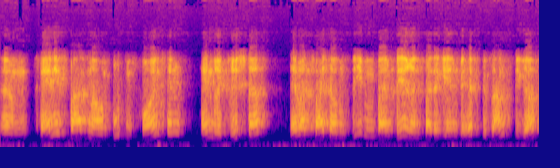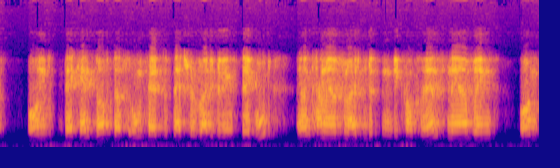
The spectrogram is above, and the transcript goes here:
ähm, Trainingspartner und guten Freund hin, Hendrik Richter. Der war 2007 beim Behrendt bei der GNBF Gesamtsieger und der kennt doch das Umfeld des Natural Bodybuildings sehr gut. Dann kann ja vielleicht ein bisschen die Konkurrenz näher bringen und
